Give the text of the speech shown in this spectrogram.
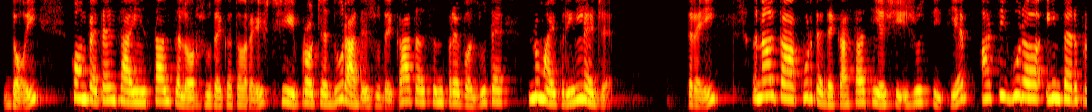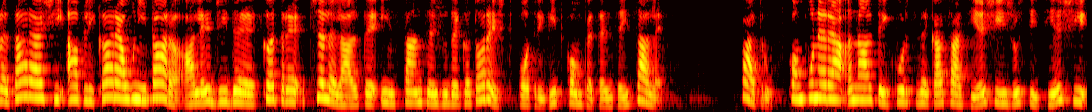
2. Competența instanțelor judecătorești și procedura de judecată sunt prevăzute numai prin lege. 3. În alta Curte de Casație și Justiție asigură interpretarea și aplicarea unitară a legii de către celelalte instanțe judecătorești, potrivit competenței sale. 4. Compunerea în altei curți de casație și justiție și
